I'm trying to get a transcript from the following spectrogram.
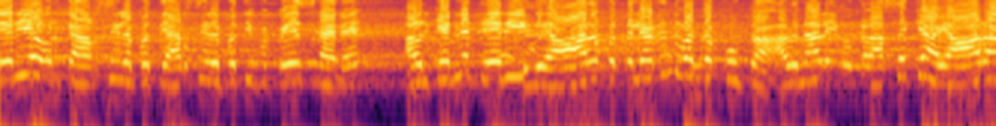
தெரியும் அவருக்கு அரசியலை பத்தி? அரசியலை பத்தி இப்ப பேசினாரு அவருக்கு என்ன தெரியுது? ஆரம்பத்துல இருந்து வந்த கூட்டம். அதனால இவங்களை அசைக்க யாரா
